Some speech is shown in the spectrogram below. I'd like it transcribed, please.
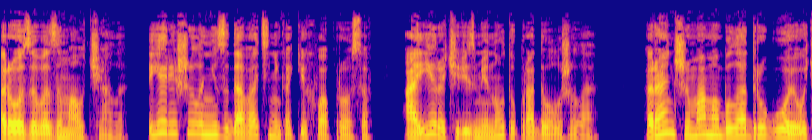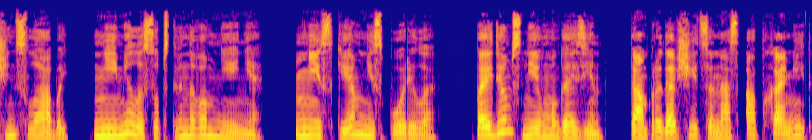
Розова замолчала. Я решила не задавать никаких вопросов, а Ира через минуту продолжила. Раньше мама была другой, очень слабой, не имела собственного мнения, ни с кем не спорила. Пойдем с ней в магазин, там продавщица нас обхамит,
